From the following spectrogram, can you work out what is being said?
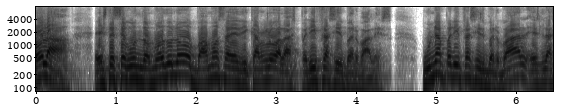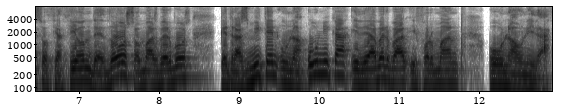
Hola, este segundo módulo vamos a dedicarlo a las perífrasis verbales. Una perífrasis verbal es la asociación de dos o más verbos que transmiten una única idea verbal y forman una unidad.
